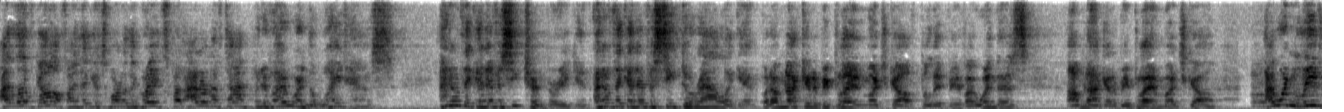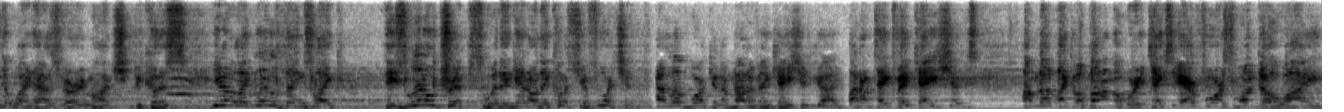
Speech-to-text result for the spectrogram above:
I love golf. I think it's one of the greats, but I don't have time. But if I were in the White House, I don't think I'd ever see Turnberry again. I don't think I'd ever see Doral again. But I'm not going to be playing much golf, believe me. If I win this, I'm not going to be playing much golf. I wouldn't leave the White House very much because, you know, like little things like these little trips where they get on, they cost you a fortune. I love working. I'm not a vacation guy. I don't take vacations. I'm not like Obama where he takes Air Force One to Hawaii.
